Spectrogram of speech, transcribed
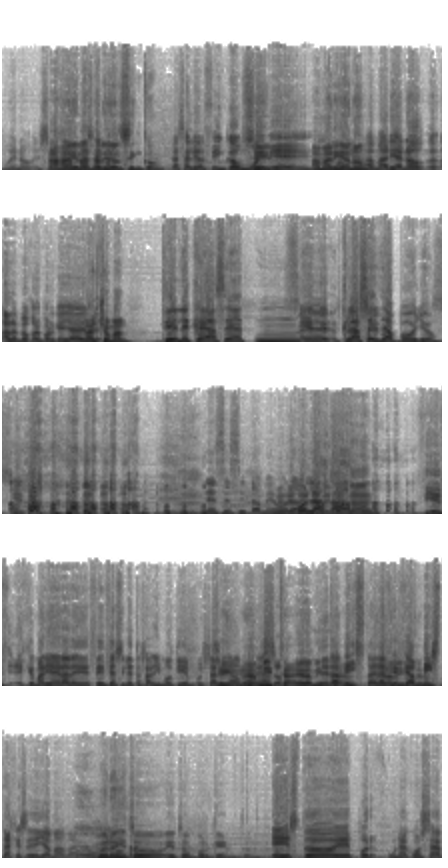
Bueno, eso ¿A Javier le ha salido el matemática. 5? ¿Te ha salido el 5? Muy Sí. bien. A María no. A María no, a lo mejor porque ella es... La ha hecho mal. Tienes que hacer mm, Siete, eh, clases siete- de apoyo. Necesita mejorar. Por la tarde. ciencia- es que María era de ciencias y letras al mismo tiempo y Sí, salía era mixta, era mixta. Era mixta, era, Era ciencias mixta. mixtas que se llamaban. Bueno, ¿y esto, esto por qué? Esto- Esto es por una cosa,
